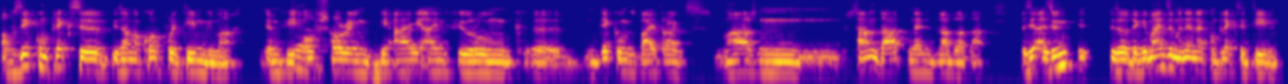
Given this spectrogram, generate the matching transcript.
auch sehr komplexe, ich sag mal, Corporate-Themen gemacht. Irgendwie ja. Offshoring, BI-Einführung, äh, Deckungsbeitragsmargen, Stammdaten, bla bla bla. Also, also, also der gemeinsame Nenner komplexe Themen.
